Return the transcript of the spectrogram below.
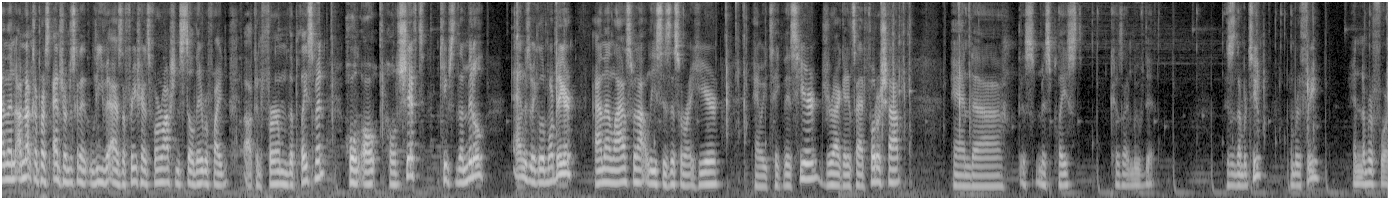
And then I'm not gonna press enter, I'm just gonna leave it as the free transform option still there before I uh, confirm the placement. Hold Alt, hold Shift, keeps it in the middle, and just make it a little more bigger. And then last but not least is this one right here. And we take this here, drag it inside Photoshop, and uh, this misplaced because I moved it. This is number two, number three, and number four.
